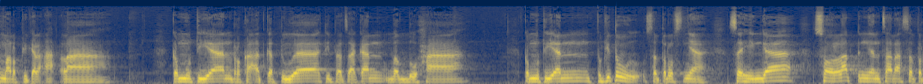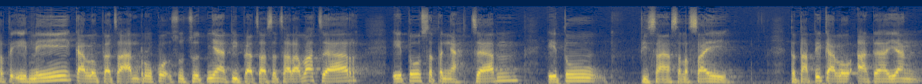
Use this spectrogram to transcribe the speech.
Marbikal A'la. Kemudian rokaat kedua dibacakan wadduha kemudian begitu seterusnya. Sehingga sholat dengan cara seperti ini kalau bacaan rukuk sujudnya dibaca secara wajar itu setengah jam itu bisa selesai. Tetapi kalau ada yang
